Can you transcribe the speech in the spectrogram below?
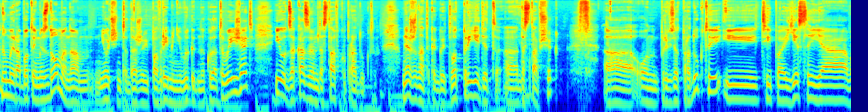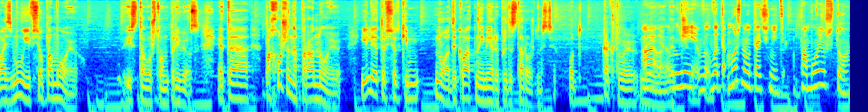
Ну, мы работаем из дома, нам не очень-то даже и по времени выгодно куда-то выезжать, и вот заказываем доставку продуктов. У меня жена такая говорит, вот приедет э, доставщик, А, Он привезет продукты, и типа, если я возьму и все помою из того, что он привез, это похоже на паранойю? Или это все-таки ну, адекватные меры предосторожности? Вот как твое мнение А, на этот мне- вот можно уточнить, помою что?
